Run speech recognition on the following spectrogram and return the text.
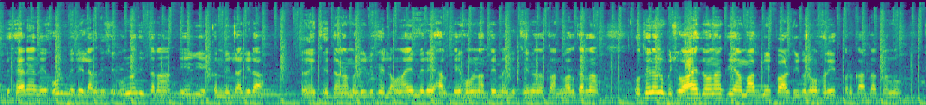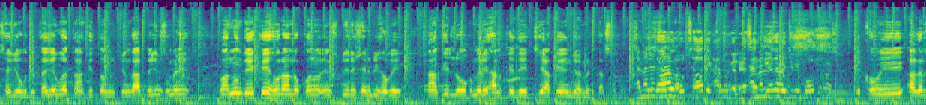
ਦੁਸਹਿਰਿਆਂ ਦੇ ਹੋਰ ਮੇਲੇ ਲੱਗਦੇ ਸੀ, ਉਹਨਾਂ ਦੀ ਤਰ੍ਹਾਂ ਇਹ ਵੀ ਇੱਕ ਮੇਲਾ ਜਿਹੜਾ ਇੱਥੇ ਦਾਣਾ ਮੰਡੀ ਵਿਖੇ ਲਾਉਣਾ ਇਹ ਮੇਰੇ ਹਲਕੇ ਹੋਣ ਨਾਤੇ ਮੈਂ ਜਿੱਥੇ ਇਹਨਾਂ ਦਾ ਧੰਨਵਾਦ ਕਰਦਾ। ਉੱਥੇ ਇਹਨਾਂ ਨੂੰ ਵਿਸ਼ਵਾਸ ਦਿਵਾਉਣਾ ਕਿ ਆਮ ਆਦਮੀ ਪਾਰਟੀ ਵੱਲੋਂ ਹਰੇਕ ਪ੍ਰਕਾਰ ਦਾ ਤੁਹਾਨੂੰ ਸਹਿਯੋਗ ਦਿੱਤਾ ਜਾਊਗਾ ਤਾਂ ਕਿ ਤੁਹਾਨੂੰ ਚੰਗਾ ਬਿਜ਼ਨਸ ਮਿਲੇ। ਤੁਹਾਨੂੰ ਦੇਖ ਕੇ ਹੋਰਾਂ ਲੋਕਾਂ ਨੂੰ ਇਨਸਪੀਰੇਸ਼ਨ ਵੀ ਹੋਵੇ ਤਾਂ ਕਿ ਲੋਕ ਮੇਰੇ ਹਲਕੇ ਦੇ ਇੱਥੇ ਆ ਕੇ ਇੰਜੋਇਮੈਂਟ ਕਰ ਸਕਣ। ਐਮਐਲਏ ਸਾਹਿਬ ਸਾਹਿਬ ਉਤਸ਼ਾਹ ਦੇਖਣ ਨੂੰ ਮਿਲ ਰਿਹਾ। ਸਰਦੀਆਂ ਦੇ ਵਿੱਚ ਵੀ ਬਹੁਤ ਰਸ਼ ਹੈ। ਦੇਖੋ ਇਹ ਅਗਰ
